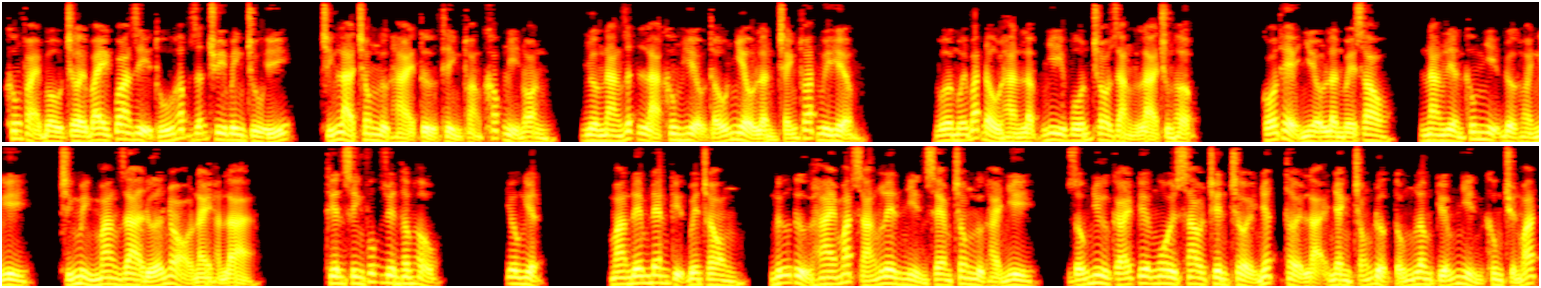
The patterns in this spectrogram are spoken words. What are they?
Không phải bầu trời bay qua dị thú hấp dẫn truy binh chú ý, chính là trong ngực hải tử thỉnh thoảng khóc nỉ non, nhường nàng rất là không hiểu thấu nhiều lần tránh thoát nguy hiểm. Vừa mới bắt đầu hàn lập nhi vốn cho rằng là trùng hợp. Có thể nhiều lần về sau, nàng liền không nhịn được hoài nghi, chính mình mang ra đứa nhỏ này hẳn là thiên sinh phúc duyên thâm hậu, yêu nghiệt. Màn đêm đen kịt bên trong nữ tử hai mắt sáng lên nhìn xem trong ngực hải nhi, giống như cái kia ngôi sao trên trời nhất thời lại nhanh chóng được tống lâm kiếm nhìn không chuyển mắt.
